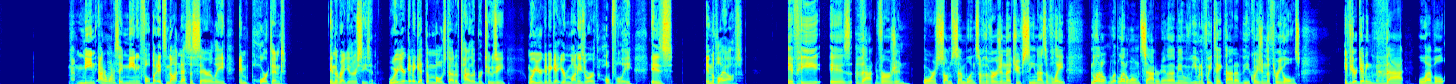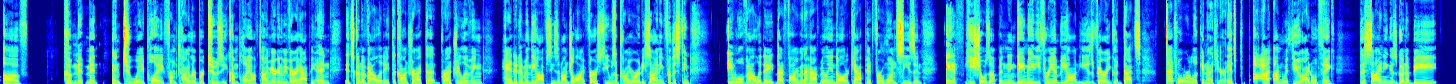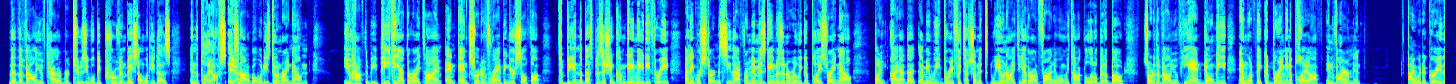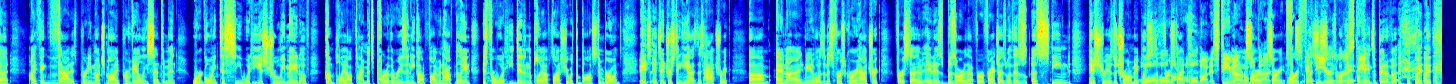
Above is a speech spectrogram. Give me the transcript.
mean I don't want to say meaningful, but it's not necessarily important in the regular season. Where you're going to get the most out of Tyler Bertuzzi, where you're going to get your money's worth, hopefully, is in the playoffs. if he is that version or some semblance of the version that you've seen as of late, let, let, alone Saturday. I mean, even if we take that out of the equation, the three goals, if you're getting that level of commitment and two way play from Tyler Bertuzzi come playoff time, you're going to be very happy. And it's going to validate the contract that Brad Treliving handed him in the offseason. On July 1st, he was a priority signing for this team. It will validate that five and a half million dollar cap hit for one season. If he shows up and in game 83 and beyond he is very good. That's that's what we're looking at here. It's I, i'm with you. I don't think this signing is going to be the, the value of tyler bertuzzi will be proven based on what he does in the playoffs it's Yeah. not about what he's doing right now you have to be peaking at the right time and and sort of ramping yourself up to be in the best position come game 83. I think we're starting to see that from him. His game is in a really good place right now. But I had that I mean we briefly touched on it you and I together on Friday when we talked a little bit about sort of the value of he and Domi and what they could bring in a playoff environment. I would agree that I think that is pretty much my prevailing sentiment. We're going to see what he is truly made of come playoff time. It's part of the reason he got five and a half million is for what he did in the playoffs last year with the Boston Bruins. It's it's interesting. He has this hat trick, um, and I, I mean it wasn't his first career hat trick. First, uh, it is bizarre that for a franchise with as esteemed history as the Toronto Maple Leafs, Well, is the first on, time. hold on, esteemed. I don't know sorry, about that. sorry. His first fifty just years say, were okay, esteemed. okay. It's a bit of a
